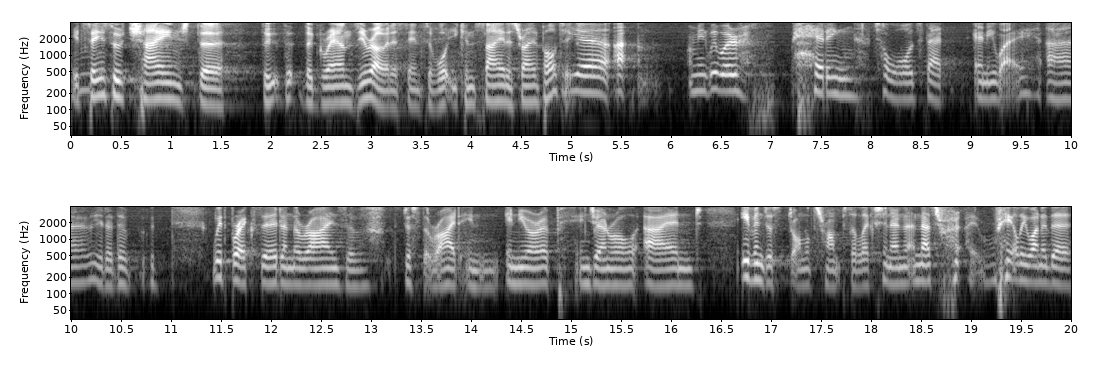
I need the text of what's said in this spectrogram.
it seems to have changed the, the, the, the ground zero, in a sense, of what you can say in Australian politics. Yeah, I, I mean, we were heading towards that anyway. Uh, you know, the, with, Brexit and the rise of just the right in, in Europe in general, uh, and even just Donald Trump's election, and, and that's really one of the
